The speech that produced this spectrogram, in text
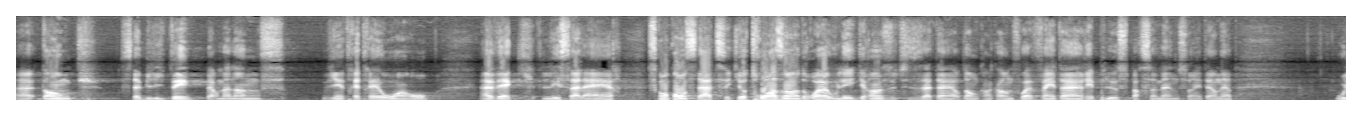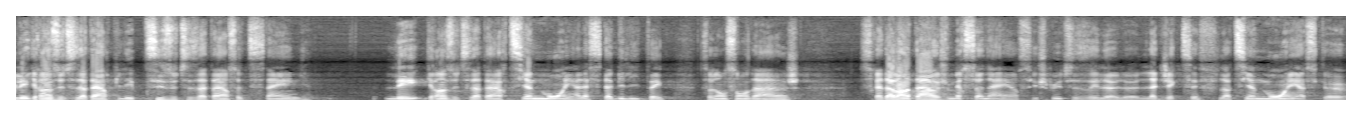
Euh, donc, stabilité, permanence vient très très haut en haut avec les salaires. Ce qu'on constate, c'est qu'il y a trois endroits où les grands utilisateurs, donc encore une fois 20 heures et plus par semaine sur Internet, où les grands utilisateurs puis les petits utilisateurs se distinguent. Les grands utilisateurs tiennent moins à la stabilité, selon le sondage, seraient davantage mercenaires, si je peux utiliser l'adjectif, tiennent moins à ce que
